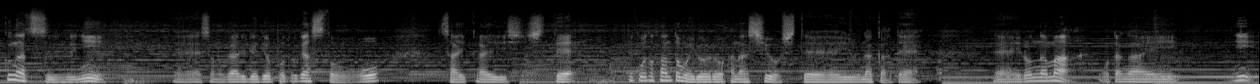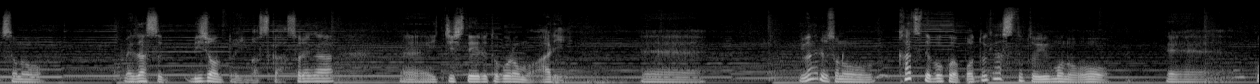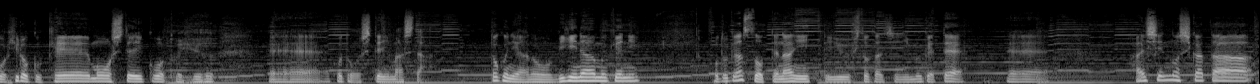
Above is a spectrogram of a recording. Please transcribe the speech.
9月に、えー、そのガーリーレディオポッドキャストを再開して、で幸田さんともいろいろ話をしている中で、えー、いろんなまあお互いにその目指すビジョンといいますかそれが、えー、一致しているところもあり、えー、いわゆるそのかつて僕はポッドキャストというものを、えー、こう広く啓蒙していこうという、えー、ことをしていました。特にあのビギナー向けにポッドキャストって何っていう人たちに向けて、えー、配信の仕方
